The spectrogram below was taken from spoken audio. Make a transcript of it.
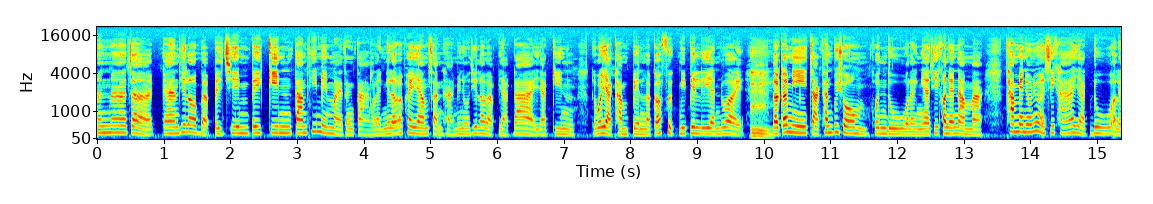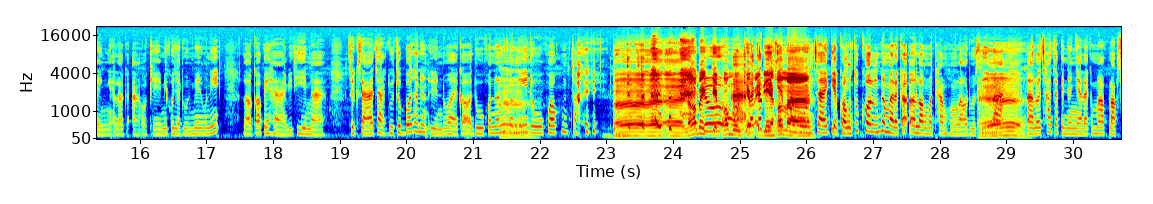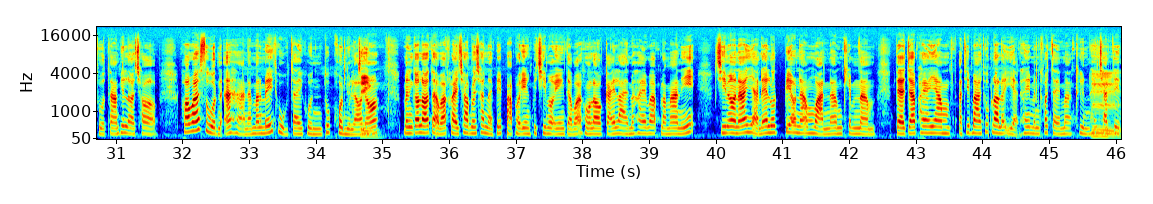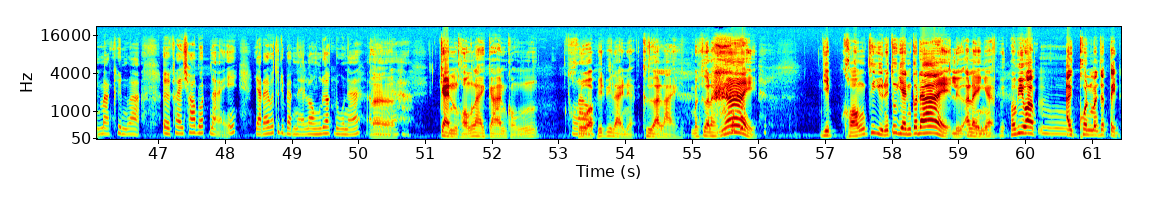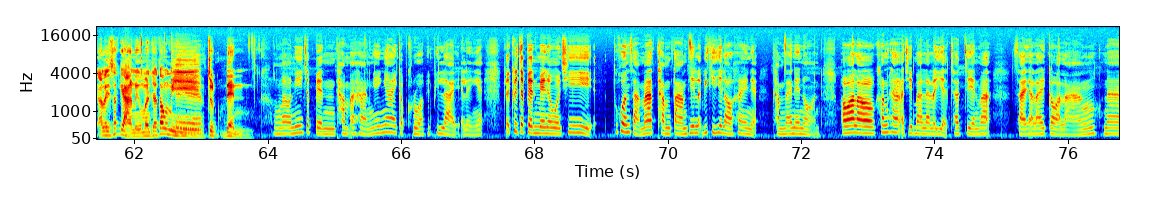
มันมาจากการที่เราแบบไปชิมไปกินตามที่ใหม่ๆต่างๆอะไรเงี้ยแล้วก็พยายามสรรหาเมนูที่เราแบบอยากได้ อยากกิน หรือว่าอยากทำเป็นแล้วก็ฝึกมีไปเรียนด้วยอืมแล้วก็มีจากท่านผู้ชมคนดูอะไรเงี้ยที่เขาแนะนำมาทำเมนูนี้หน่อยสิคะอยากดูอะไรเงี้ยแล้วก็อะโอเค มีคนอยากดูเมนูนี้ เราก็ไปหาวิธีมา ศึกษาจากยูทูบเบอร์ท่านอื่นๆด้วย ก็ดูคนนั้นคนนี้ดูครัวคุณต่อยเออเออเออแล้วก็ไปเก็บข้อมูลดูเก็บแล้วไอเดียเข้ามาไปก็บข้อมูลใช่เก็บของทุกคนเข้ามาแล้วก็เออลองมาทำของเราดูซิว่าเอออะรสชาติจะเป็นยังไงแล้วก็มาปรับสูตรตามที่เราชอบ เพราะว่าสูตรอาหารนะมันไม่ได้ถูกใจคนทุกคนอยู่แล้วเนาะมันก็แล้วแต่ว่าใครชอบรสชาติไหนไปปรับเอาเองไปชิมเอาเองแต่ว่าของเรา guideline มาให้ว่าประมาณนี้ ชิมเอานะอยากได้รสเปรี้ยวนำหวานนำเค็มนำแต่จะพยายามอธิบายทุกรายละเอียดให้มันเข้าใจมากขึ้นให้ชัดเจนมากขึ้นว่าเออใครชอบรสไหน อยากได้วัตถุดิบแบบไหนลองเลือกดูนะอะไรอย่างเงี้ยค่ะแก่นของรายการของของครัวเราพิษวิไลเนี่ยคืออะไร มันคืออะไรง่าย หยิบของที่อยู่ในตู้เย็นก็ได้หรืออะไรอย่างเงี้ยเพราะพี่ว่าไอคนมันจะติดอะไรสักอย่างหนึ่งมันจะต้องมีจุดเด่น ของเรานี่จะเป็นทำอาหารง่าย ๆ กับครัวพิษพิไลอะไรเงี้ยก็คือจะเป็นเมนูที่ทุกคนสามารถทำตามที่วิธีที่เราให้เนี่ยทำได้แน่นอน เพราะว่าเราค่อนข้างอธิบายรายละเอียดชัดเจนว่าใส่อะไรก่อนหลังหน้า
